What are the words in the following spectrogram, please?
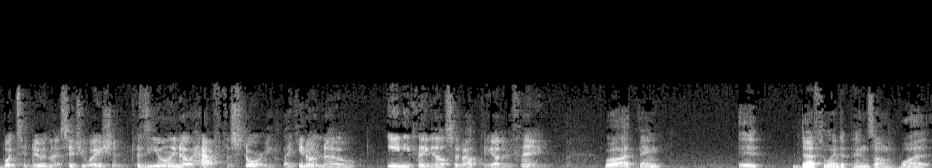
what to do in that situation because you only know half the story. Like you don't know anything else about the other thing. Well, I think it definitely depends on what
